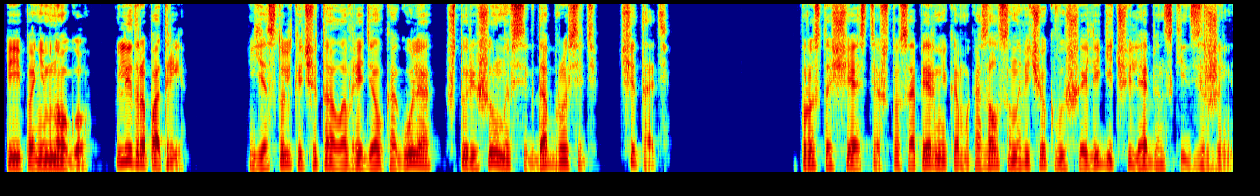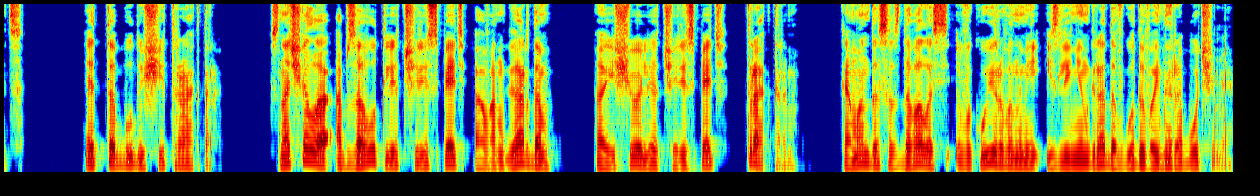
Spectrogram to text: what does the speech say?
Пей понемногу, литра по три. Я столько читал о вреде алкоголя, что решил навсегда бросить читать. Просто счастье, что соперником оказался новичок высшей лиги Челябинский дзержинец. Это будущий трактор. Сначала обзовут лет через пять авангардом, а еще лет через пять трактором. Команда создавалась эвакуированными из Ленинграда в годы войны рабочими.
